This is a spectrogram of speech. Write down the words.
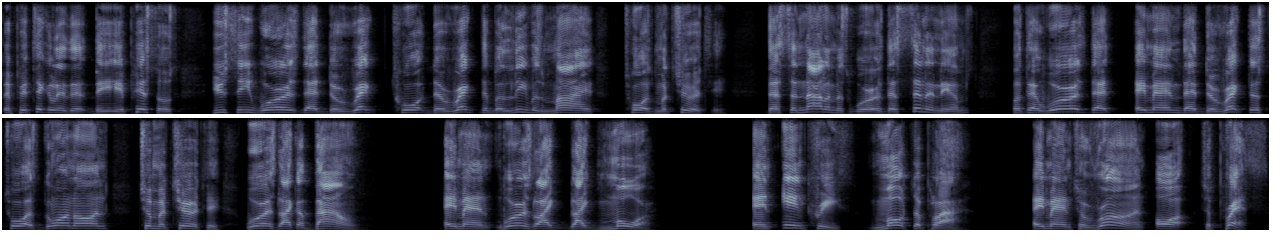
particularly the, the epistles, you see words that direct toward direct the believer's mind towards maturity. They're synonymous words, they're synonyms, but they're words that, amen, that direct us towards going on to maturity. Words like abound, amen. Words like like more and increase, multiply, amen, to run or to press.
